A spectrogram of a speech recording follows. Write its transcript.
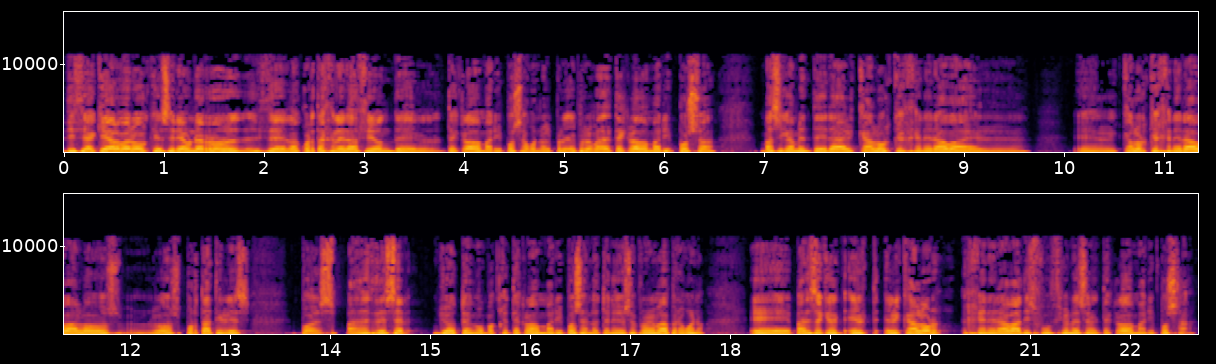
Dice aquí Álvaro que sería un error, dice, la cuarta generación del teclado mariposa. Bueno, el, pro- el problema del teclado mariposa básicamente era el calor que generaba el, el calor que generaba los, los portátiles. Pues parece ser, yo tengo teclado mariposa y no he tenido ese problema, pero bueno, eh, parece que el, el- el calor generaba disfunciones en el teclado mariposa.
